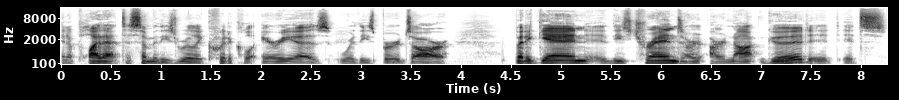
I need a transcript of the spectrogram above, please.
and apply that to some of these really critical areas where these birds are but again, these trends are are not good. It, it's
